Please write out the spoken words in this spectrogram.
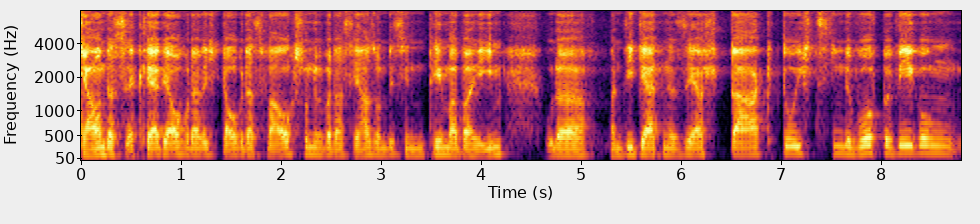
Ja, und das erklärt ja auch, oder ich glaube, das war auch schon über das Jahr so ein bisschen ein Thema bei ihm. Oder man sieht, er hat eine sehr stark durchziehende Wurfbewegung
